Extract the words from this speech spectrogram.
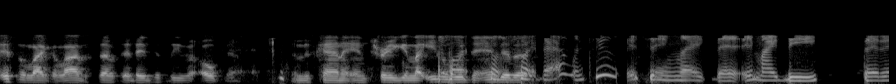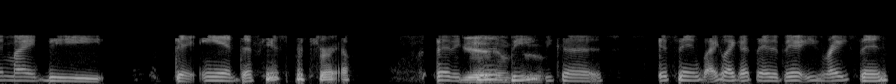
it's like a lot of stuff that they just leave it open. And it's kind of intriguing. Like even for, with the end for, of the for that one too, it seemed like that it might be that it might be the end of his portrayal. That it Yeah, could be too. because it seems like, like I said, that they're erasing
